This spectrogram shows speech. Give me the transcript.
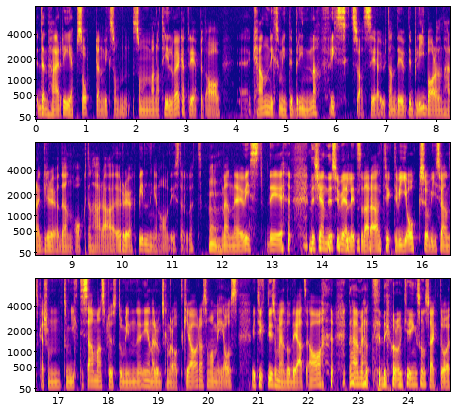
den här repsorten liksom, som man har tillverkat repet av kan liksom inte brinna friskt så att säga utan det, det blir bara den här gröden och den här eh, rökbildningen av det istället. Mm. Men eh, visst, det, det kändes ju väldigt sådär tyckte vi också, vi svenskar som, som gick tillsammans plus då min ena rumskamrat Kiara som var med oss. Vi tyckte ju som ändå det att ja, det här med att det går omkring som sagt då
